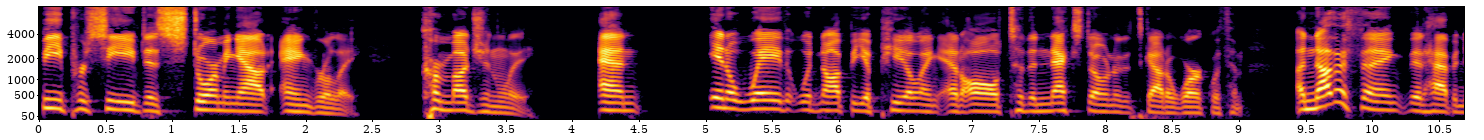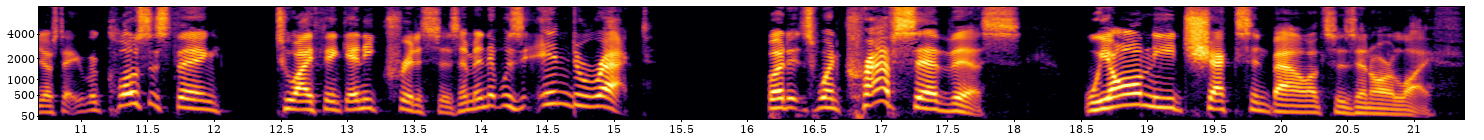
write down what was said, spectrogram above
be perceived as storming out angrily, curmudgeonly, and in a way that would not be appealing at all to the next owner that's got to work with him. Another thing that happened yesterday, the closest thing to, I think, any criticism, and it was indirect but it's when Kraft said this we all need checks and balances in our life.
